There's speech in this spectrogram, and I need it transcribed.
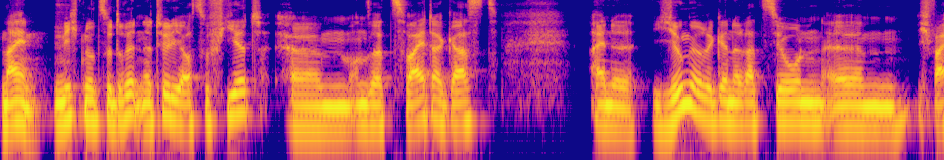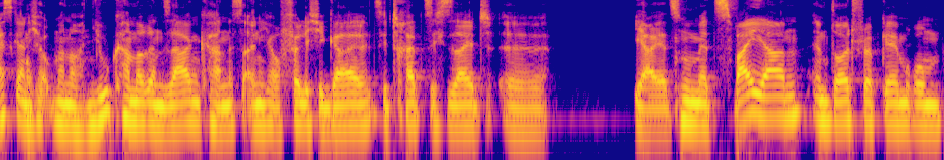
Nein, nicht nur zu dritt, natürlich auch zu viert. Ähm, unser zweiter Gast, eine jüngere Generation. Ähm, ich weiß gar nicht, ob man noch Newcomerin sagen kann, ist eigentlich auch völlig egal. Sie treibt sich seit äh, ja jetzt nunmehr zwei Jahren im Deutschrap-Game rum,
